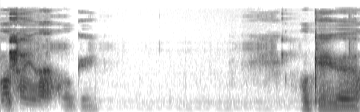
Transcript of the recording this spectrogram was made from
Nos ayuda. Ok. Ok, veo.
